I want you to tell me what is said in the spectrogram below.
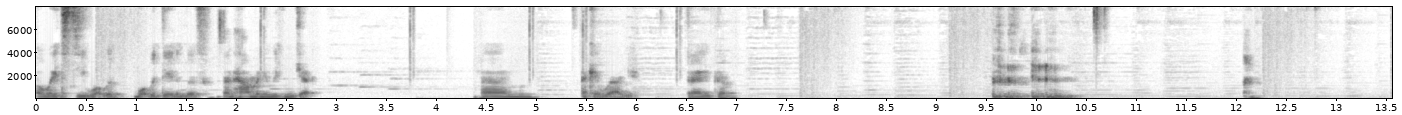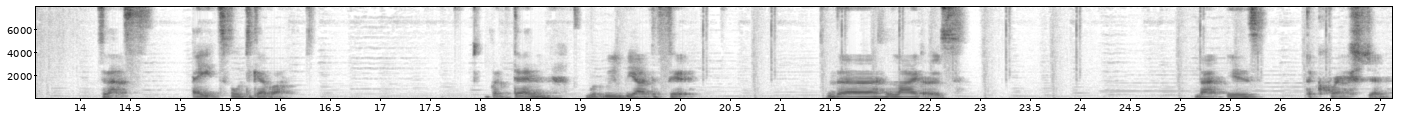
a way to see what we're what we're dealing with and how many we can get. Um, okay, where are you? There you go. so that's eight altogether. But then, would we be able to fit the Lidos? That is the question.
